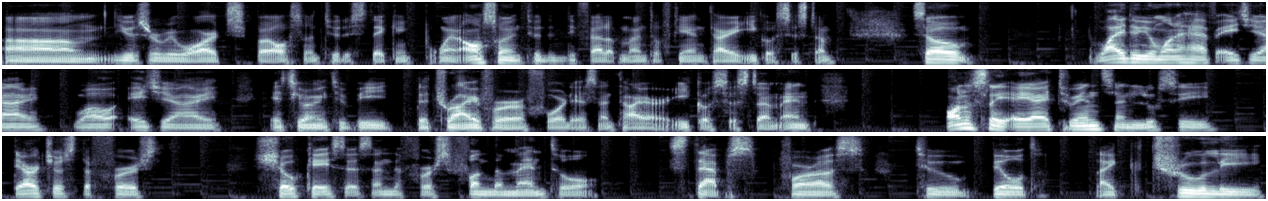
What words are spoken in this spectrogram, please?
um, user rewards, but also into the staking pool and also into the development of the entire ecosystem. So, why do you want to have AGI? Well, AGI is going to be the driver for this entire ecosystem. And honestly, AI Twins and Lucy, they are just the first showcases and the first fundamental steps for us to build like truly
